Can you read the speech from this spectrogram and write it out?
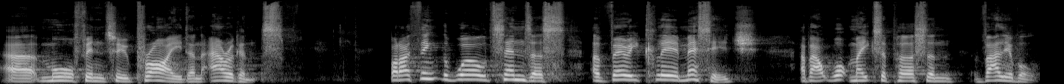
uh, morph into pride and arrogance. But I think the world sends us a very clear message about what makes a person valuable.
